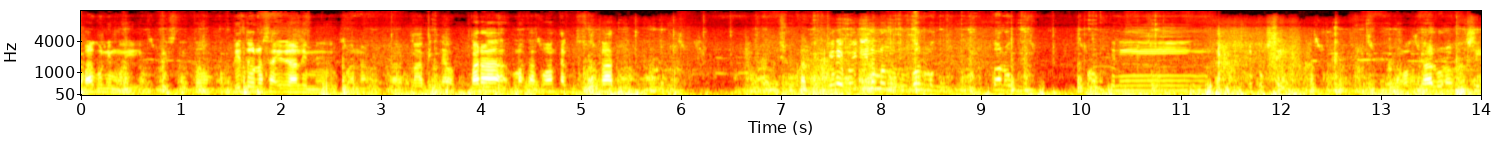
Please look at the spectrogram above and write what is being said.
Bago ni mo i-press dito. Dito na sa ilalim mo ano, Mabit na. para makakuha tag sukat. May sukat. Kini pwede naman kuan mag kuan og kining epoxy. Wag halo ng epoxy.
